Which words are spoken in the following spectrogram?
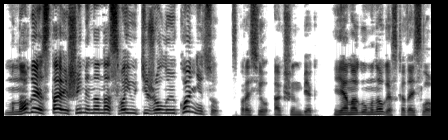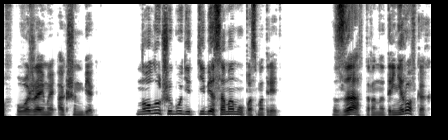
многое ставишь именно на свою тяжелую конницу? — спросил Акшинбек. Я могу много сказать слов, уважаемый Акшинбек, но лучше будет тебе самому посмотреть. Завтра на тренировках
